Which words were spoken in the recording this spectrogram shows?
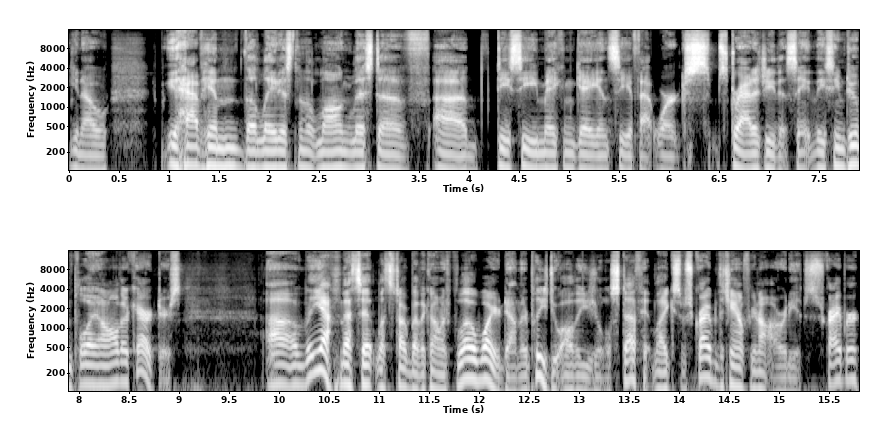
you know, have him the latest in the long list of uh, DC make him gay and see if that works strategy that they seem to employ on all their characters. Uh, but yeah, that's it. Let's talk about the comments below. While you're down there, please do all the usual stuff. Hit like, subscribe to the channel if you're not already a subscriber.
